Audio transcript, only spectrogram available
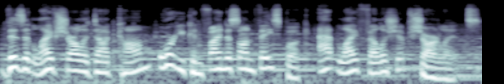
visit lifecharlotte.com or you can find us on Facebook at Life Fellowship Charlotte.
